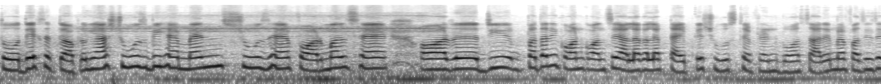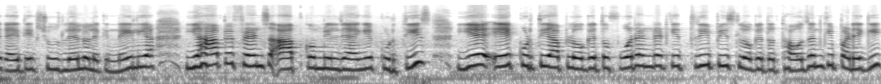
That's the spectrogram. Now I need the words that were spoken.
तो देख सकते हो आप लोग, यहाँ शूज़ भी है मेन्स शूज़ हैं फॉर्मल्स हैं और जी, पता नहीं कौन कौन से अलग अलग टाइप के शूज़ थे। थे फ्रेंड्स बहुत सारे। मैं फंसी से कही थी, एक शूज़ ले लो, लेकिन नहीं लिया। यहाँ पे फ्रेंड्स आपको मिल जाएँगे कुर्तीज़ ये एक कुर्ती आप लोगे तो फोर हंड्रेड की थ्री पीस लोगे तो थाउज़ेंड की पड़ेगी।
